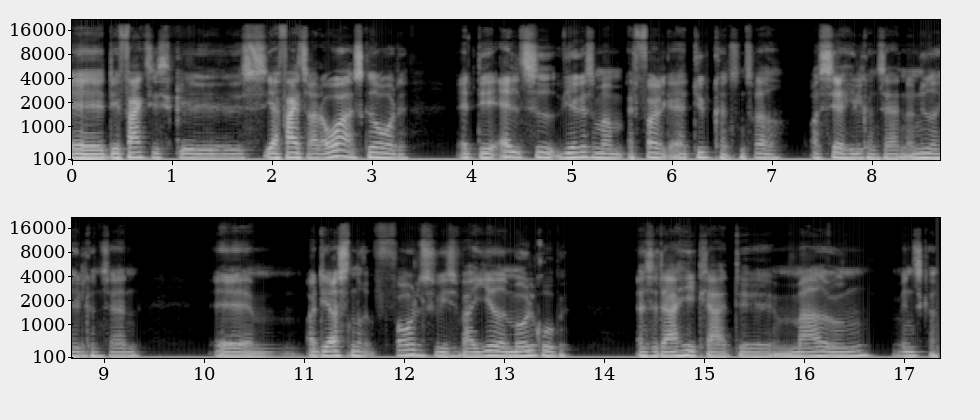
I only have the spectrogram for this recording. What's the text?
Øh, det er faktisk, øh, jeg er faktisk ret overrasket over det, at det altid virker som om, at folk er dybt koncentreret og ser hele koncerten og nyder hele koncerten. Øhm, og det er også en forholdsvis varieret målgruppe. Altså, der er helt klart øh, meget unge mennesker.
